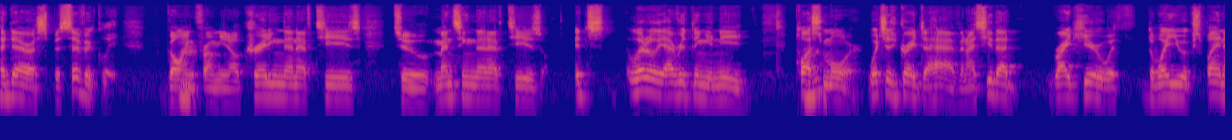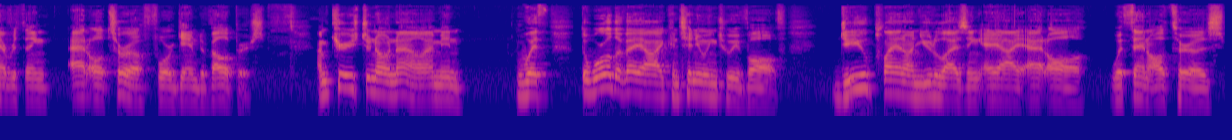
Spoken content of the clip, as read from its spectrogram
hedera specifically going mm-hmm. from you know creating the nfts to minting the nfts it's literally everything you need plus mm-hmm. more, which is great to have. And I see that right here with the way you explain everything at Altura for game developers. I'm curious to know now, I mean, with the world of AI continuing to evolve, do you plan on utilizing AI at all within Altura's,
